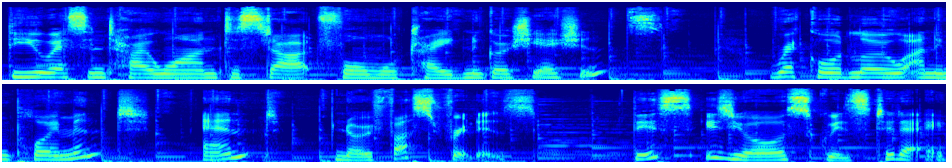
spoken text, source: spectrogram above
the US and Taiwan to start formal trade negotiations, record low unemployment, and no fuss fritters. This is your Squiz today.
